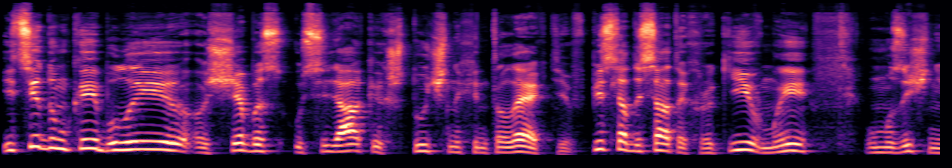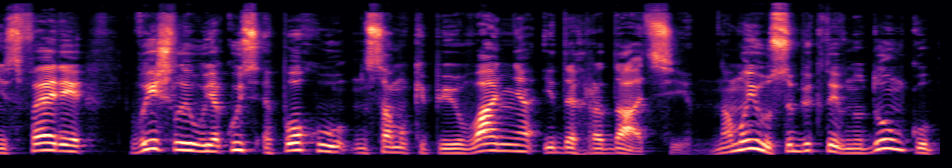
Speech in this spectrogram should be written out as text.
І ці думки були ще без усіляких штучних інтелектів. Після 10-х років ми у музичній сфері вийшли у якусь епоху самокопіювання і деградації. На мою суб'єктивну думку,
